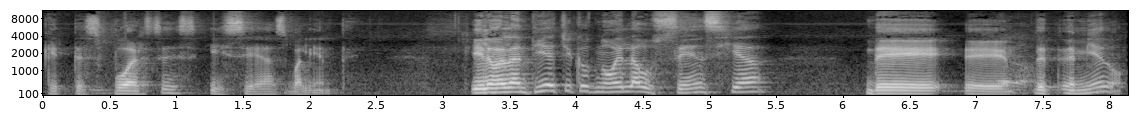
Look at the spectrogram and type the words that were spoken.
que te esfuerces y seas valiente. Y la valentía, chicos, no es la ausencia de, eh, de- de miedo.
